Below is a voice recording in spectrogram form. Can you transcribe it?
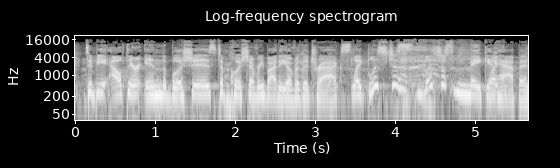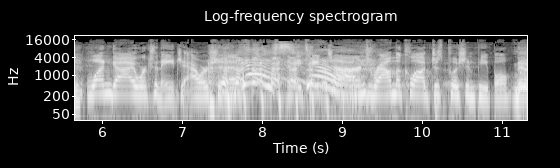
to be out there in the bushes to push everybody over the tracks. Like let's just let's just make it Like, happen. One guy works an eight hour shift. Yes, And they take yeah. turns round the clock just pushing people. Now,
